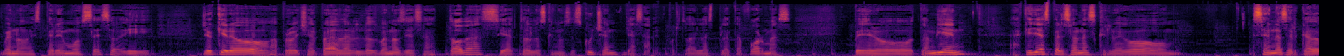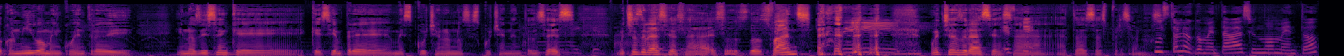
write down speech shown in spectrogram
Bueno, esperemos eso y yo quiero aprovechar para darle los buenos días a todas y a todos los que nos escuchan, ya saben, por todas las plataformas, pero también a aquellas personas que luego se han acercado conmigo, me encuentro y, y nos dicen que, que, siempre me escuchan o nos escuchan. Entonces, muchas gracias a esos dos fans. Sí. Muchas gracias a, a, todas esas personas. Justo lo comentaba hace un momento,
